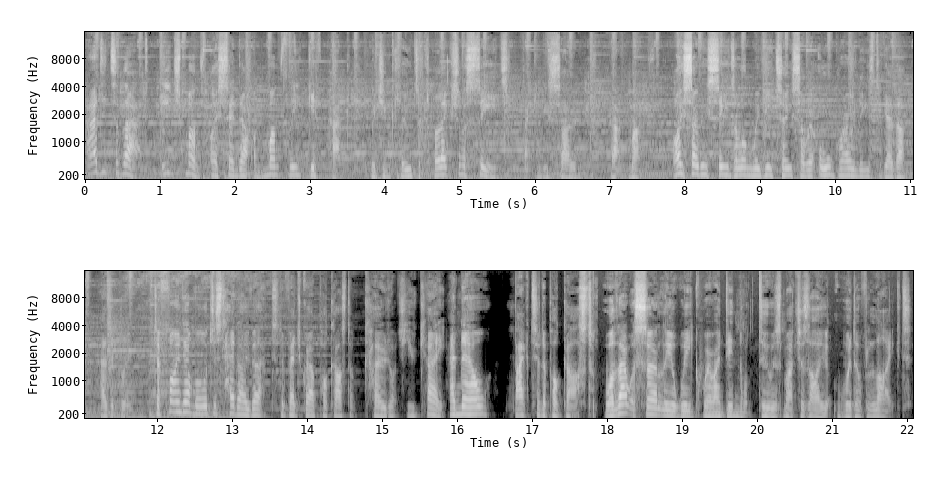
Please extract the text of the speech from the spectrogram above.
Added to that, each month I send out a monthly gift pack which includes a collection of seeds that can be sown that month. I sow these seeds along with you too, so we're all growing these together as a group. To find out more, just head over to the veggrowerpodcast.co.uk. And now, back to the podcast. Well, that was certainly a week where I did not do as much as I would have liked,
